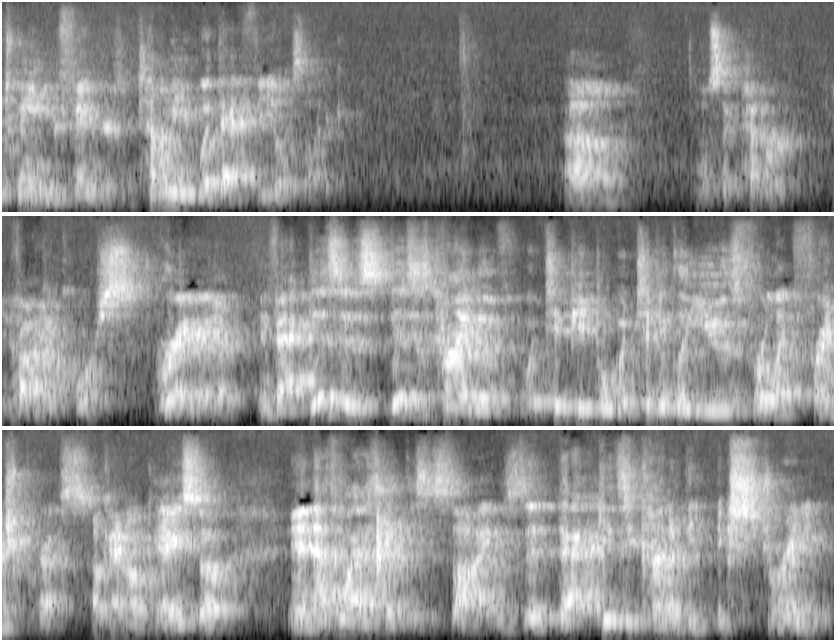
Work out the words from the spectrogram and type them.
between your fingers and tell me what that feels like. Um, almost like pepper you know, Fine. course. Great. Yep. In fact, this is this is kind of what people would typically use for like French press. Okay. Okay. So, and that's why I set this aside. Is that that gives you kind of the extreme.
